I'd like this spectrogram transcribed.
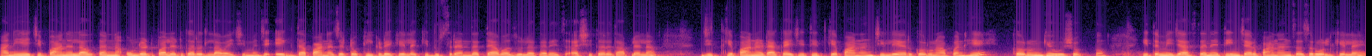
आणि याची पानं लावताना उलटपालट करत लावायची. म्हणजे एकदा पानाचं टोक इकडे केलं की दुसऱ्यांदा त्या बाजूला करायचं. अशी करत आपल्याला जितके पानं टाकायची तितके पानांची लेअर करून आपण हे करून घेऊ शकतो. इथं मी जास्त नाही तीन चार पानांचाच रोल केला आहे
